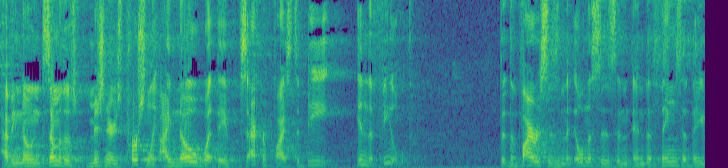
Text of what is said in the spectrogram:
having known some of those missionaries personally, I know what they've sacrificed to be in the field. The, the viruses and the illnesses and, and the things that they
